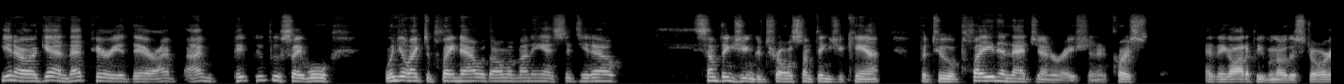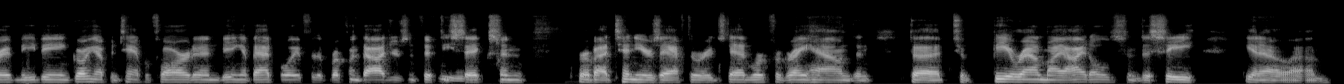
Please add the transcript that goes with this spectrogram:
you know, again, that period there, I'm, I'm people say, well, wouldn't you like to play now with all the money? I said, you know, some things you can control, some things you can't. But to have played in that generation, and of course, I think a lot of people know the story of me being growing up in Tampa, Florida, and being a bat boy for the Brooklyn Dodgers in '56, mm-hmm. and for about 10 years afterwards. Dad worked for Greyhound and to, to be around my idols and to see, you know, um,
